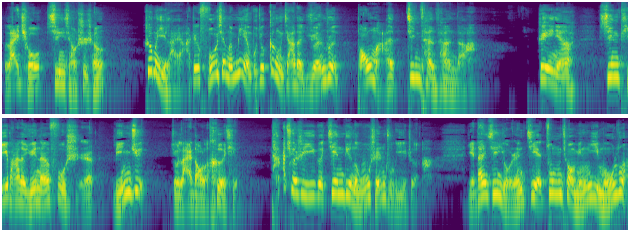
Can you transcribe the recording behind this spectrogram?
来求心想事成。这么一来啊，这个佛像的面部就更加的圆润饱满、金灿灿的啊。这一年啊，新提拔的云南副使林俊就来到了鹤庆，他却是一个坚定的无神主义者啊。也担心有人借宗教名义谋乱，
